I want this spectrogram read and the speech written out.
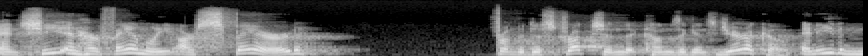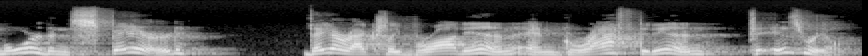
And she and her family are spared from the destruction that comes against Jericho. And even more than spared, they are actually brought in and grafted in to Israel.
